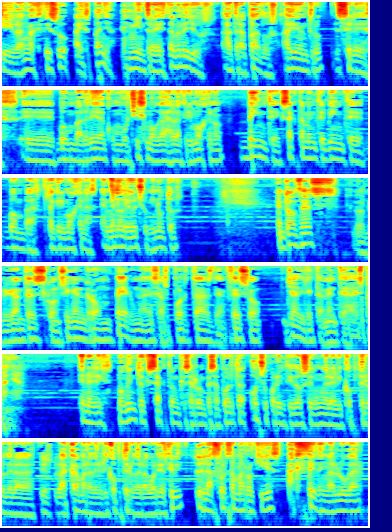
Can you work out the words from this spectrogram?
que dan acceso a España. Mientras estaban ellos atrapados ahí dentro, se les eh, bombardea con muchísimo gas lacrimógeno, 20, exactamente 20 bombas lacrimógenas en menos de 8 minutos. Entonces, los migrantes consiguen romper una de esas puertas de acceso ya directamente a España. En el momento exacto en que se rompe esa puerta, 8.42 según el helicóptero de la, la cámara del helicóptero de la Guardia Civil, las fuerzas marroquíes acceden al lugar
